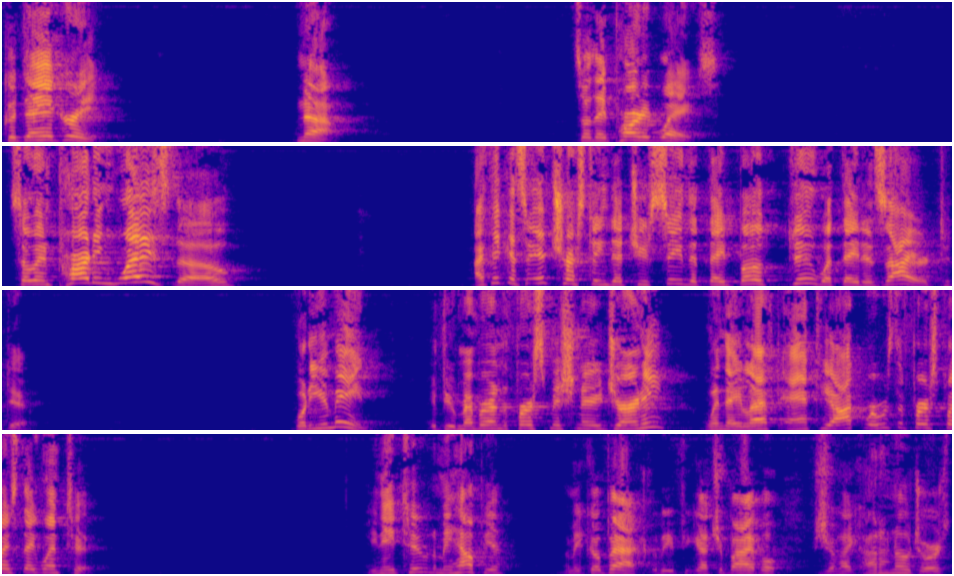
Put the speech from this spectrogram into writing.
Could they agree? No. So they parted ways. So, in parting ways, though, I think it's interesting that you see that they both do what they desired to do. What do you mean? If you remember on the first missionary journey, when they left Antioch, where was the first place they went to? You need to? Let me help you. Let me go back. Let me, if you got your Bible, because you're like, I don't know, George.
